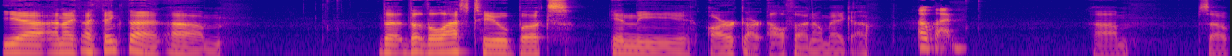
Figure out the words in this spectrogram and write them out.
Yeah, and I I think that um the, the the last two books in the arc are Alpha and Omega. Okay. Um, so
